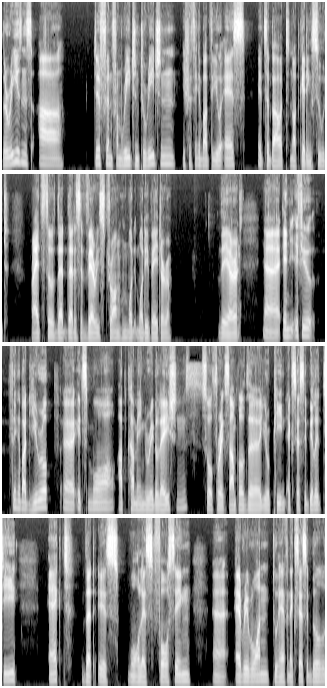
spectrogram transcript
the reasons are different from region to region. If you think about the US, it's about not getting sued, right? So that that is a very strong motivator there. Uh, and if you think about Europe, uh, it's more upcoming regulations. So, for example, the European Accessibility Act that is more or less forcing uh, everyone to have an accessible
